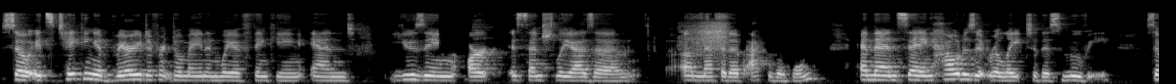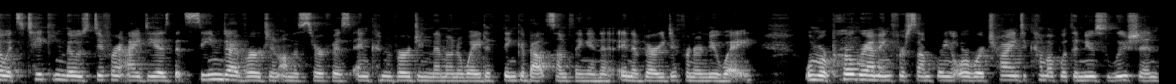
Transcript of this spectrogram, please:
So it's taking a very different domain and way of thinking and using art essentially as a, a method of activism and then saying, how does it relate to this movie? So it's taking those different ideas that seem divergent on the surface and converging them in a way to think about something in a, in a very different or new way. When we're programming for something or we're trying to come up with a new solution,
